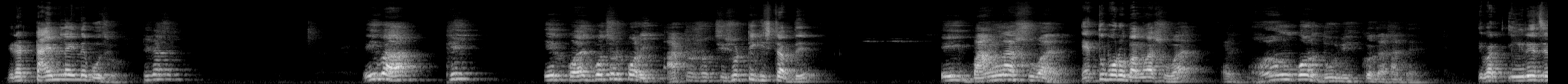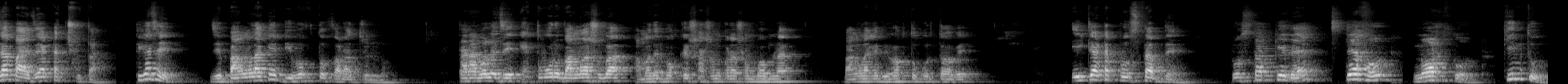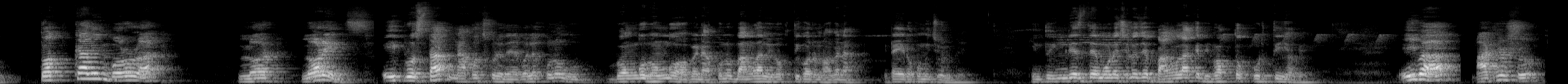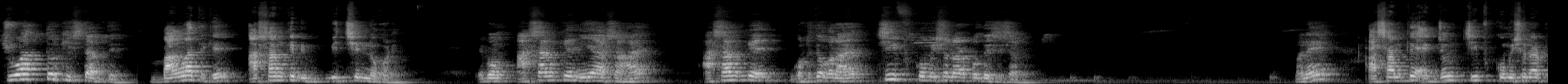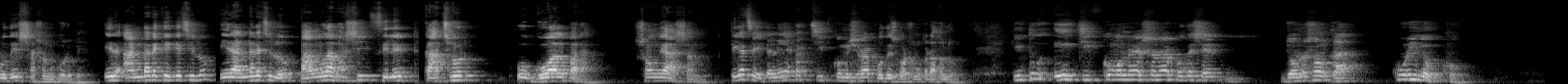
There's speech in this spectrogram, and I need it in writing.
এটা টাইম লাইনে বোঝো। ঠিক আছে? এইবার ঠিক এর কয়েক বছর পরেই আঠেরোশো ছেষট্টি খ্রিস্টাব্দে এই বাংলা সুবায় এত বড় বাংলা সুবায় এক ভয়ঙ্কর দুর্ভিক্ষ দেখা দেয়। এবার ইংরেজরা পায় যায় একটা ছুতা। ঠিক আছে? যে বাংলাকে বিভক্ত করার জন্য। তারা বলে যে, এত বড় বাংলা সভা আমাদের পক্ষে শাসন করা সম্ভব না। বাংলাকে বিভক্ত করতে হবে। এইটা একটা প্রস্তাব দেয়। প্রস্তাব কে দেয়? স্ট্যাফোর্ড নর্থ কোর্ট কিন্তু তৎকালীন বড়লাট লর্ড লরেন্স এই প্রস্তাব নাকচ করে দেয়। বলে, কোনো বঙ্গভঙ্গ হবে না, কোনো বাংলা বিভক্তিকরণ হবে না। এটা এরকমই চলবে। কিন্তু ইংরেজদের মনে ছিল যে, বাংলাকে বিভক্ত করতেই হবে। এইবার আঠারোশো চুয়াত্তর খ্রিস্টাব্দে বাংলা থেকে আসামকে বিচ্ছিন্ন করে এবং আসামকে নিয়ে আসা হয়, আসামকে গঠিত করা হয় চিফ কমিশনার প্রদেশ হিসাবে। মানে আসামকে একজন চিফ কমিশনার প্রদেশ শাসন করবে। এর আন্ডারে কে কে ছিল? এর আন্ডারে ছিল বাংলাভাষী, সিলেট কাছর ও গোয়ালপাড়া সঙ্গে আসাম। ঠিক আছে? এটা নিয়ে একটা চিফ কমিশনার প্রদেশ গঠন করা হলো। কিন্তু এই চিফ কমিশনার প্রদেশের জনসংখ্যা কুড়ি লক্ষ।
